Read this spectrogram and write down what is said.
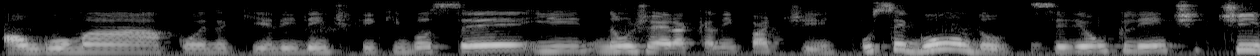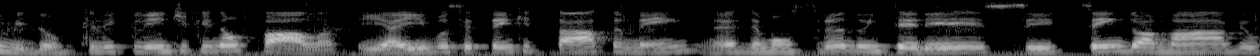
alguma coisa que ele identifique em você e não gera aquela empatia. O segundo seria um cliente tímido, aquele cliente que não fala. E aí você tem que estar tá também né, demonstrando interesse, sendo amável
